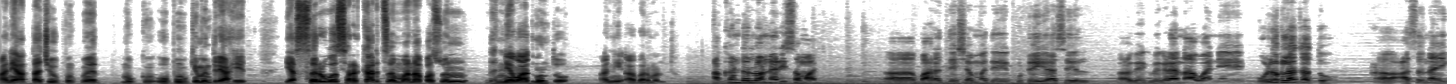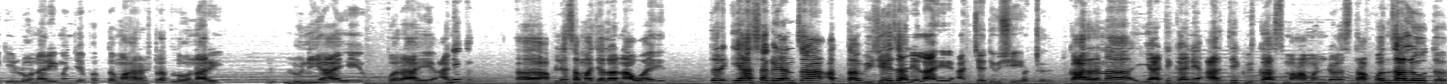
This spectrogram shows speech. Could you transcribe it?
आणि आत्ताचे उप उपमुख्यमंत्री आहेत या सर्व सरकारचं मनापासून धन्यवाद म्हणतो आणि आभार मानतो. अखंड लोणारी समाज भारत देशामध्ये कुठेही असेल वेगवेगळ्या नावाने ओळखला जातो असं नाही की लोणारी म्हणजे फक्त महाराष्ट्रात लोणारी लुनिया आहे उपर आहे अनेक आपल्या समाजाला नाव आहेत. तर या सगळ्यांचा आत्ता विजय झालेला आहे आजच्या दिवशी. कारण या ठिकाणी आर्थिक विकास महामंडळ स्थापन झालं होतं.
